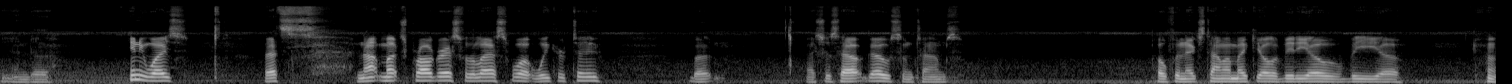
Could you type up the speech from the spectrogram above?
And uh, anyways, that's not much progress for the last, what, week or two? But that's just how it goes sometimes. Hopefully next time I make y'all a video, it'll be, uh,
